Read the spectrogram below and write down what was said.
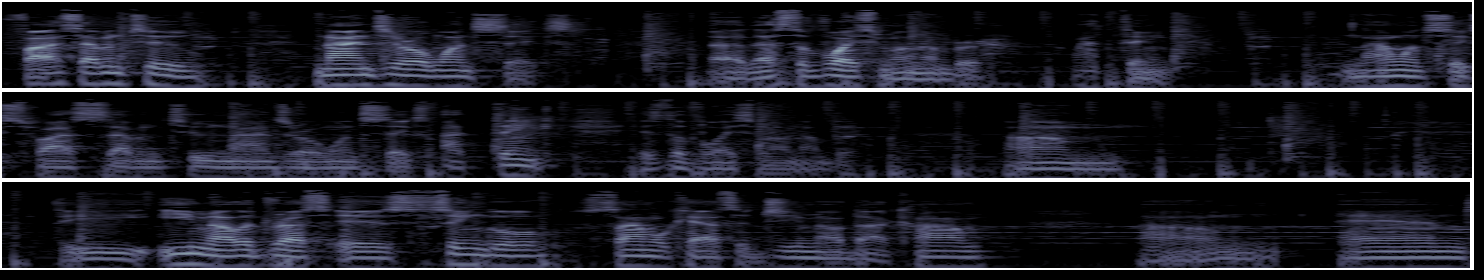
572 9016. Uh, that's the voicemail number, I think. 916-572-9016, I think is the voicemail number. Um, the email address is single simulcast at gmail.com. Um, and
